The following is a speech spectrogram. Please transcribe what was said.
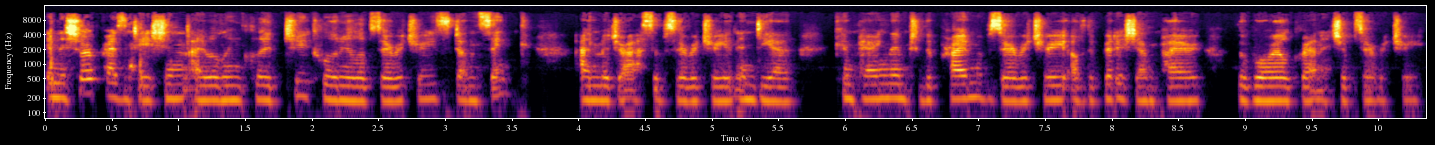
In the short presentation, I will include two colonial observatories, Dunsink and Madras Observatory in India, comparing them to the prime observatory of the British Empire, the Royal Greenwich Observatory.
